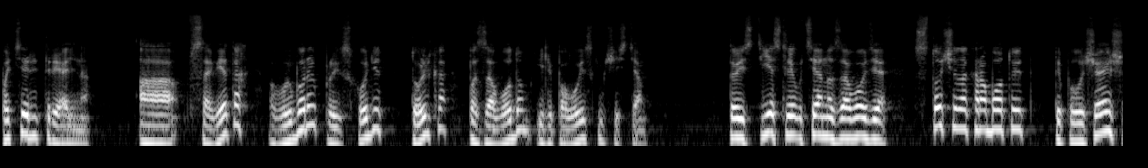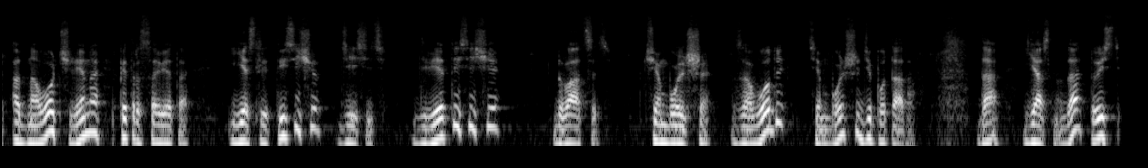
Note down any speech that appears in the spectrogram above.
потерриториально. А в советах выборы происходят только по заводам или по воинским частям. То есть, если у тебя на заводе 100 человек работает, ты получаешь одного члена Петросовета. Если тысячу – 10, две тысячи – 20. Чем больше заводы, тем больше депутатов. Да, ясно, да? То есть,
